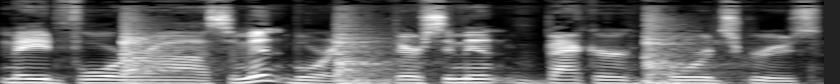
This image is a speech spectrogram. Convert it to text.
made for uh, cement board. They're cement backer board screws.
